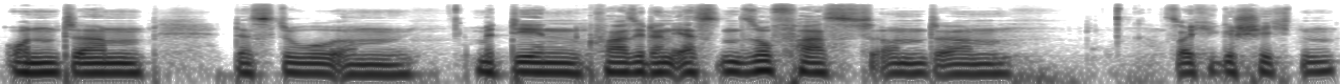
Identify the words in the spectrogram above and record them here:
und ähm, dass du mit denen quasi deinen ersten Suff hast und solche Geschichten.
